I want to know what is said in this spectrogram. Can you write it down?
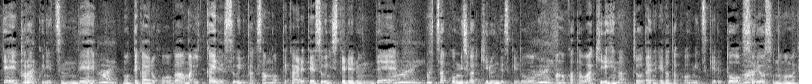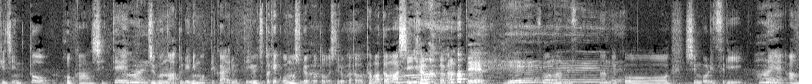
てトラックに積んではい。持って帰る方が、まあ、1回ですぐにたくさん持って帰れてすぐに捨てれるんで、はい。まあ普通はこう短く切るんですけど、はい。あの方は綺麗な状態の枝とかを見つけると、はい。それをそのままきちんと保管して、はい。自分のアトリエに持って帰るっていうちょっと結構面白いことをしてる方をたまたま知り合うことがあって。そうなんです。なんでこうシンボリツリーで、はい。あのー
